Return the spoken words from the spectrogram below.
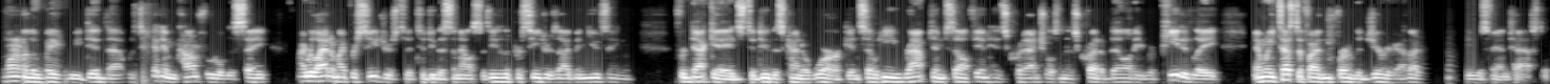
one of the ways we did that was to get him comfortable to say, I relied on my procedures to, to do this analysis. These are the procedures I've been using for decades to do this kind of work. And so he wrapped himself in his credentials and his credibility repeatedly. And when he testified in front of the jury, I thought he was fantastic.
